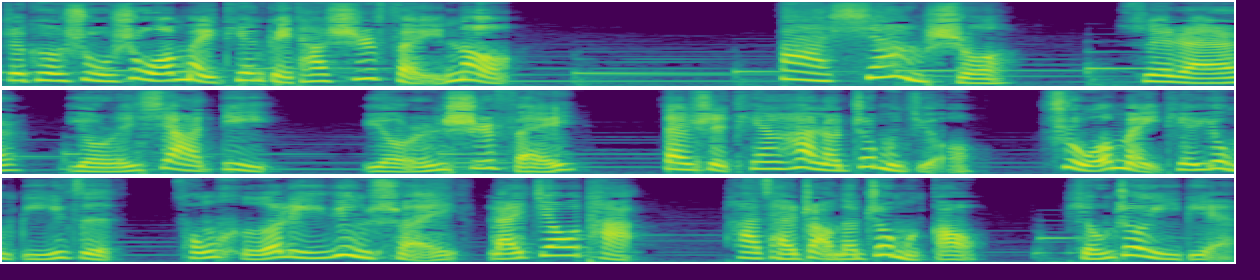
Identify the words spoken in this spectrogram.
这棵树是我每天给它施肥呢。”大象说：“虽然有人下地，有人施肥。”但是天旱了这么久，是我每天用鼻子从河里运水来浇它，它才长得这么高。凭这一点，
